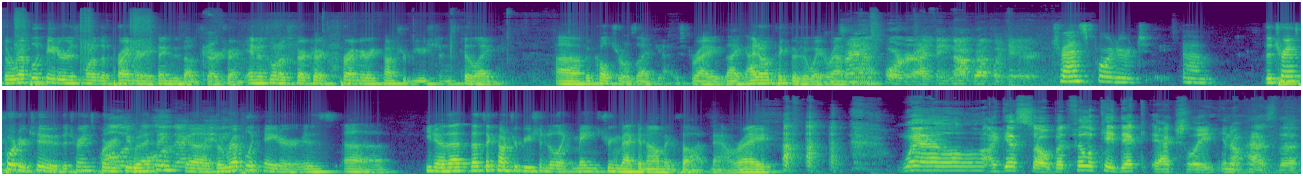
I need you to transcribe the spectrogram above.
the replicator is one of the primary things about Star Trek, and it's one of Star Trek's primary contributions to like uh, the cultural zeitgeist, right? Like, I don't think there's a way around that. Transporter, I think, not replicator. Transporter. t- Um, The transporter too, the transporter All too, of- but I think uh, the replicator is, uh, you know, that that's a contribution to like mainstream economic thought now, right? Well, I guess so. But Philip K. Dick actually, you know, has the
